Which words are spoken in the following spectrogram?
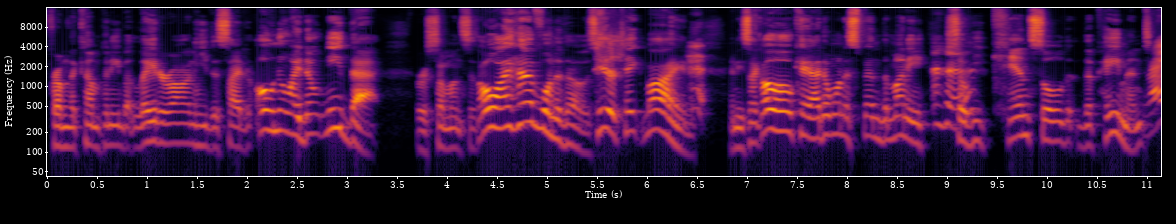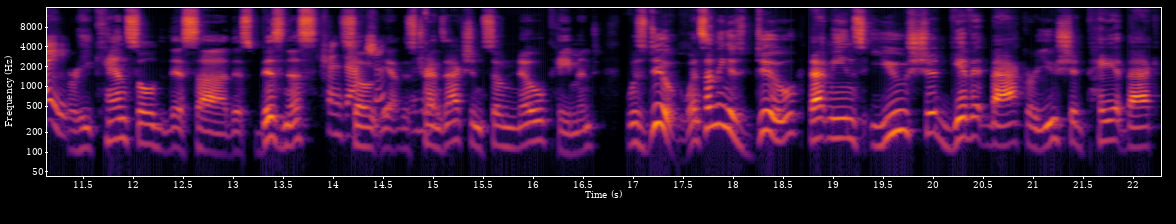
from the company, but later on he decided, oh no, I don't need that. Or someone says, oh, I have one of those. Here, take mine. And he's like, oh, okay, I don't want to spend the money. So Uh-huh. he canceled the payment. right. Or he canceled this uh, this business. Transaction. So yeah, this Mhm. transaction. So no payment was due. When something is due, that means you should give it back or you should pay it back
